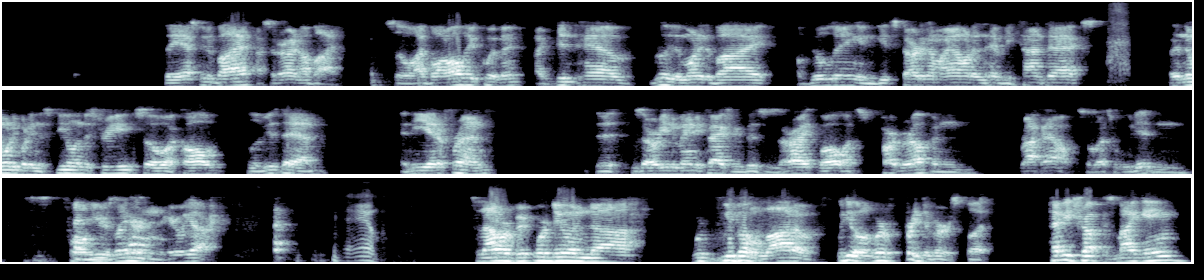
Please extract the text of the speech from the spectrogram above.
They asked me to buy it. I said, all right, I'll buy it. So I bought all the equipment. I didn't have really the money to buy a building and get started on my own. I didn't have any contacts. I didn't know anybody in the steel industry. So I called Olivia's dad, and he had a friend that was already in the manufacturing business. All right, well, let's partner up and rock it out. So that's what we did. And this is 12 years later, and here we are. Damn. So now we're we're doing uh, we're, we built a lot of we do we're pretty diverse, but heavy truck is my game.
